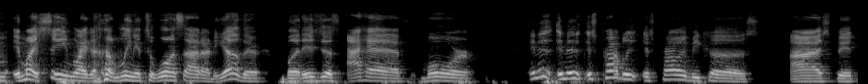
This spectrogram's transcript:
it, it- might seem like I'm leaning to one side or the other, but it's just I have more, and, it, and it, it's probably it's probably because I spent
